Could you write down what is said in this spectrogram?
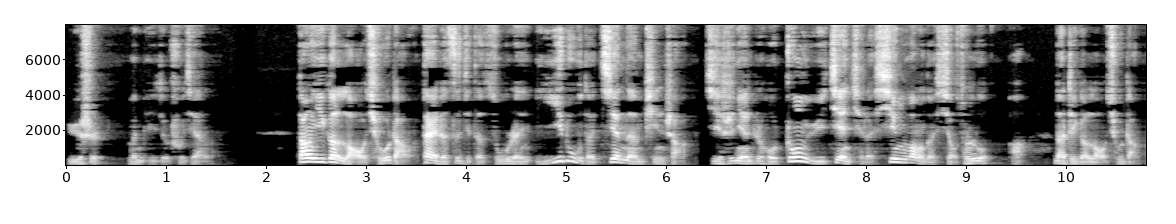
于是问题就出现了。当一个老酋长带着自己的族人一路的艰难拼杀，几十年之后，终于建起了兴旺的小村落啊，那这个老酋长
